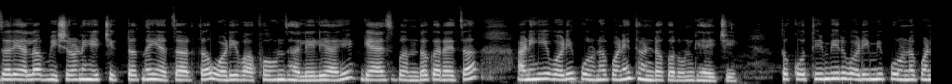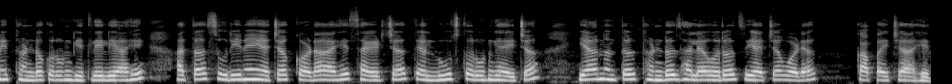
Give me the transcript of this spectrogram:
जर याला मिश्रण हे चिकटत नाही याचा अर्थ वडी वाफवून झालेली आहे. गॅस बंद करायचा आणि ही वडी पूर्णपणे थंड करून घ्यायची. तर कोथिंबीर वडी मी पूर्णपणे थंड करून घेतलेली आहे. आता सुरीने याच्या कडा आहे साईडच्या त्या लूज करून घ्यायच्या. यानंतर थंड झाल्यावरच याच्या वड्या कापायच्या आहेत.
